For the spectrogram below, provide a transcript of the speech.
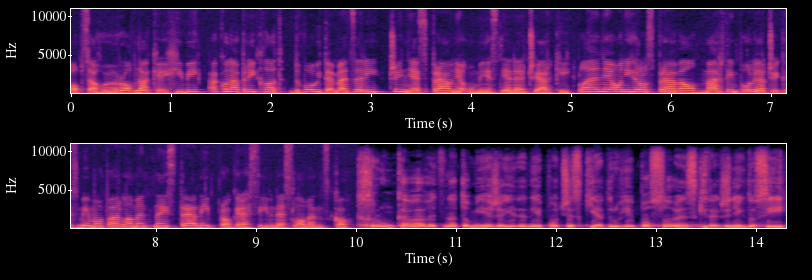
obsahujú rovnaké chyby, ako napríklad dvojité medzery či nesprávne umiestnené čiarky. Pléne o nich rozprával Martin Poliačik z mimoparlamentnej strany Progresívne Slovensko. Chrunkavá vec na tom je, že jeden je po česky a druhý je po slovensky, takže niekto si e,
